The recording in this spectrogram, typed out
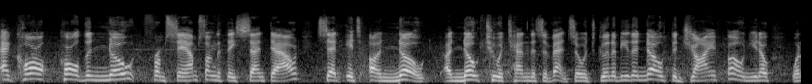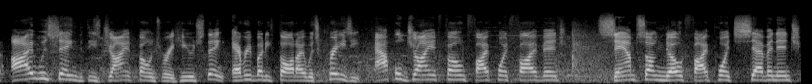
And Carl, Carl, the note from Samsung that they sent out said it's a note, a note to attend this event. So it's going to be the note, the giant phone. You know, when I was saying that these giant phones were a huge thing, everybody thought I was crazy. Apple giant phone, 5.5 inch, Samsung Note, 5.7 inch.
